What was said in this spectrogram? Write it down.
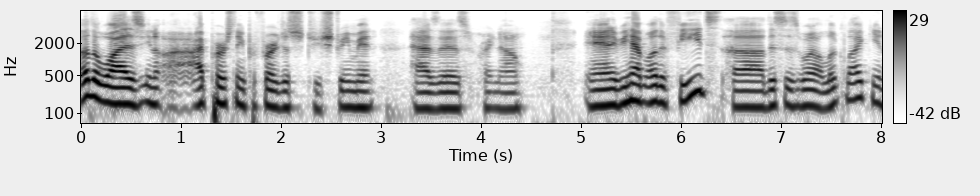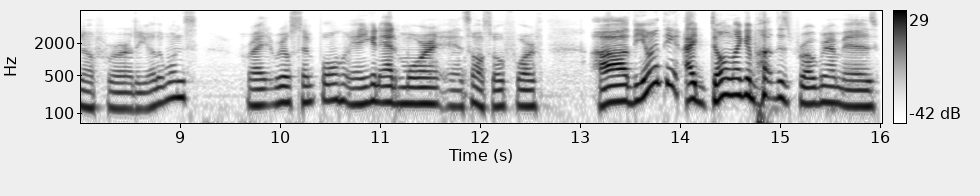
Otherwise you know I, I, personally prefer just to stream it as is right now. And if you have other feeds uh, this is what it'll look like you know for the other ones right? Real simple. And you can add more and so on and so forth. Uh, the only thing I don't like about this program is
